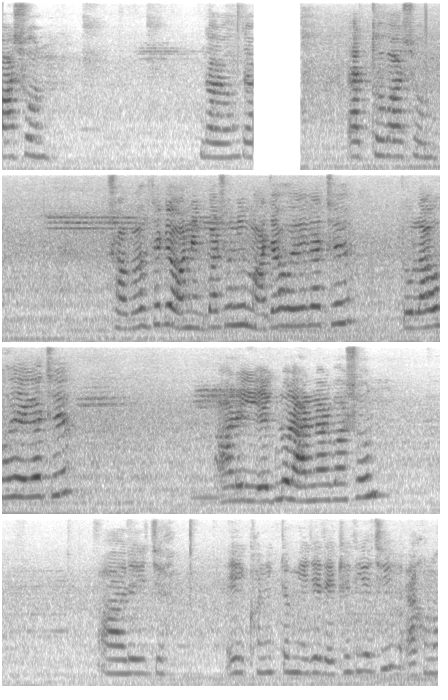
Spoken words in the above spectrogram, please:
বাসন দাঁড়াও। এত বাসন। সকাল থেকে অনেক বাসনই মাজা হয়ে গেছে, তোলাও হয়ে গেছে। আর এই এগুলো রান্নার বাসন। আর এই যে, এই খানিকটা মেজে রেখে দিয়েছি, এখনও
